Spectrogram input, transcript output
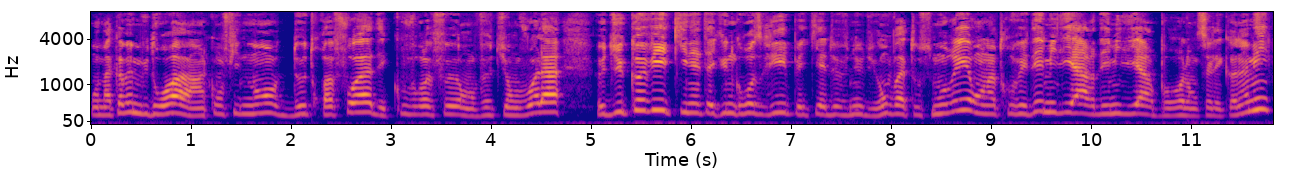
on a quand même eu droit à un confinement deux, trois fois, des couvre-feux en veux-tu en voilà, euh, du Covid qui n'était qu'une grosse grippe et qui est devenu du on va tous mourir, on a trouvé des milliards, des milliards pour relancer l'économie,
